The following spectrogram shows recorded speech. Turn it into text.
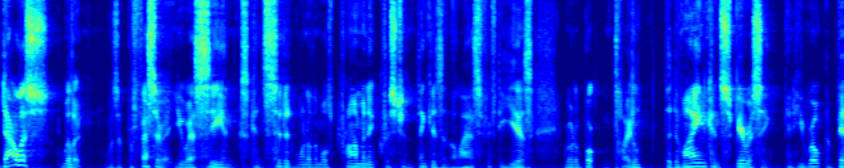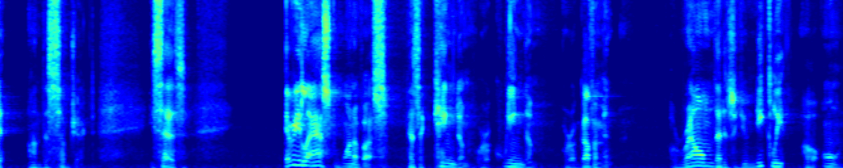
Dallas Willard was a professor at USC and considered one of the most prominent Christian thinkers in the last 50 years. Wrote a book entitled The Divine Conspiracy, and he wrote a bit on this subject. He says, Every last one of us has a kingdom or a queendom or a government, a realm that is uniquely our own,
